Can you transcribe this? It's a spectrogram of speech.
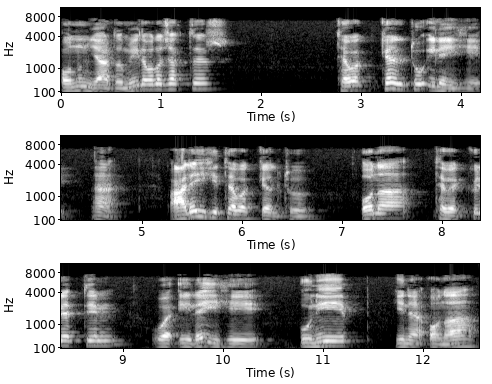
Onun yardımıyla olacaktır. Tevekkeltu ileyhi. Ha. Aleyhi tevekkeltu. Ona tevekkül ettim ve ileyhi unib. Yine ona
